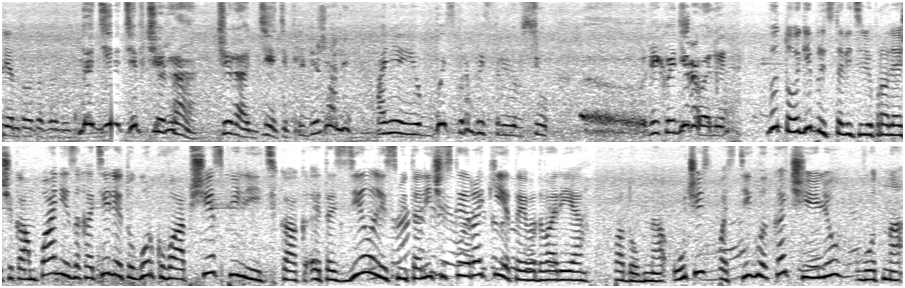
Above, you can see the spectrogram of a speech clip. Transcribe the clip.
ленту вот эту? Да дети вчера. Вчера дети прибежали, они ее быстро-быстро ее всю э, ликвидировали. В итоге представители управляющей компании захотели эту горку вообще спилить, как это сделали с металлической ракетой во дворе. Подобная участь постигла качелю вот на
